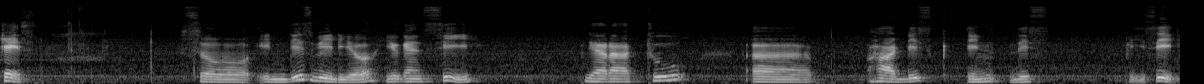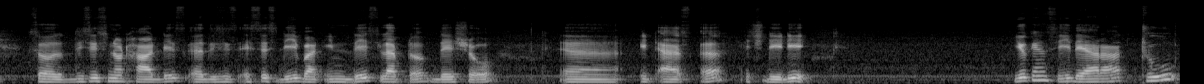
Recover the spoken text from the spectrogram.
case so in this video you can see there are two uh, hard disk in this PC so this is not hard disk uh, this is SSD but in this laptop they show uh, it as a HDD you can see there are two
